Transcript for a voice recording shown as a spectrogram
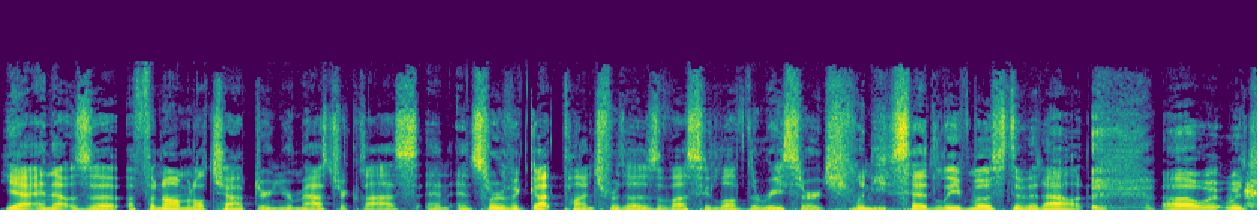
Yeah, and that was a, a, phenomenal chapter in your masterclass, and, and sort of a gut punch for those of us who love the research when you said leave most of it out, uh, which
